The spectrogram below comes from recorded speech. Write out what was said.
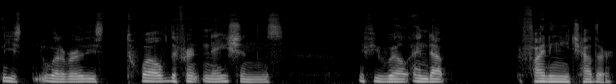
these whatever these 12 different nations if you will end up fighting each other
